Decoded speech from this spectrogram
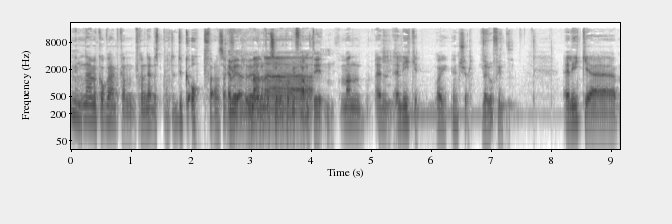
Nei, men Cobb Vanth kan fremdeles på en måte dukke opp for den saks Jeg vil, jeg vil at det skal dukke opp i eh, fremtiden. Men jeg, jeg liker Oi, unnskyld. Det går fint. Jeg liker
